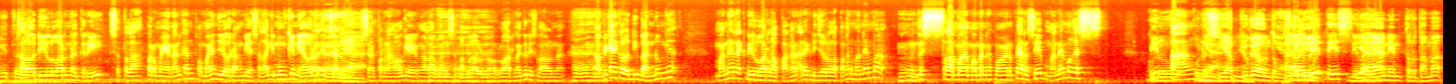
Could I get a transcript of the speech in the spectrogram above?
gitu. Kalau di luar negeri setelah permainan kan pemain jadi orang biasa lagi. Mungkin ya orang kan Iya. saya pernah oke ngalamin sepak bola luar, luar negeri soalnya. Tapi kan kalau di Bandung ya mana rek di luar lapangan ada di jero lapangan mana mah geus selama pemain pemain persib mana emang bintang kudu gitu. siap juga untuk Iya. tadi di, iya. dilayanin terutama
